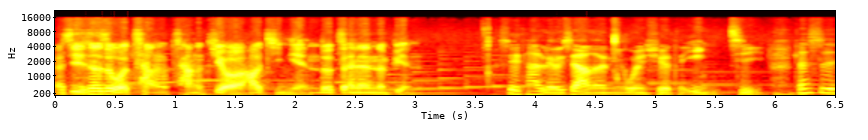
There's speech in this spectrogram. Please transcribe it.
那 其实那是我长长久啊，好几年都站在那边，所以他留下了你文学的印记。但是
